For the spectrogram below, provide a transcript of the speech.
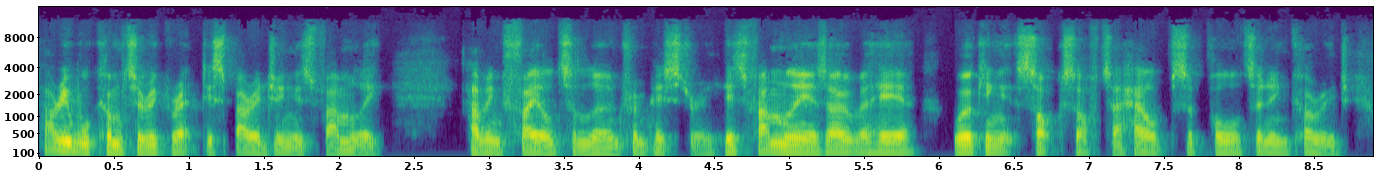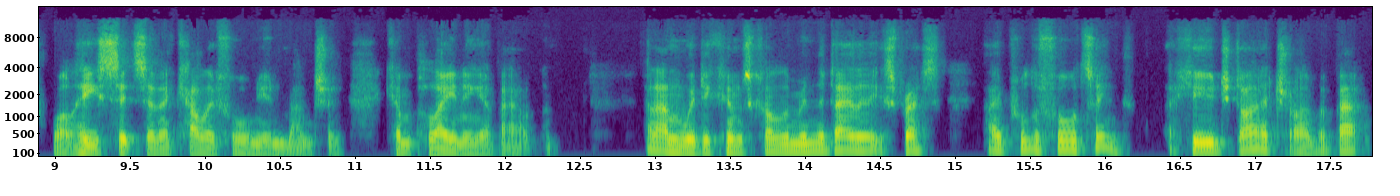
Harry will come to regret disparaging his family having failed to learn from history. His family is over here working its socks off to help, support, and encourage, while he sits in a Californian mansion complaining about them. And Ann Widdecombe's column in the Daily Express, April the 14th, a huge diatribe about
